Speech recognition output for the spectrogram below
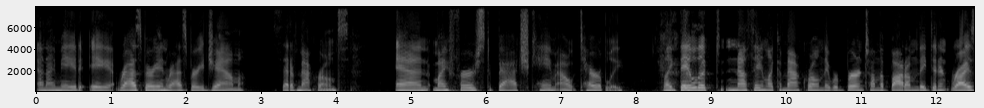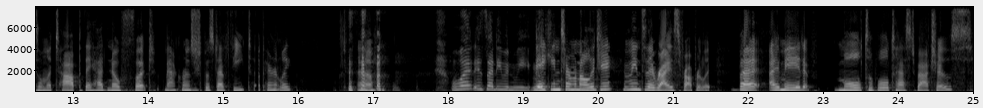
and I made a raspberry and raspberry jam set of macarons. And my first batch came out terribly. Like they looked nothing like a macaron. They were burnt on the bottom. They didn't rise on the top. They had no foot. Macarons are supposed to have feet, apparently. Uh, What does that even mean? baking terminology. It means they rise properly. But I made multiple test batches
